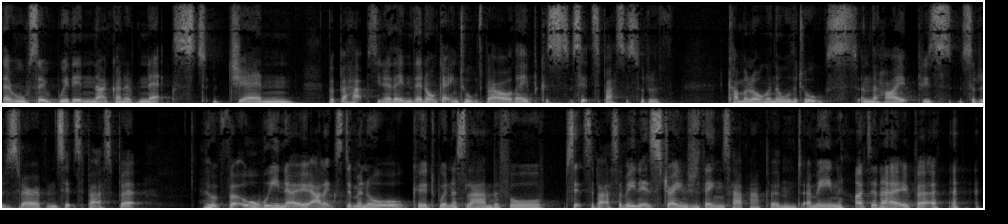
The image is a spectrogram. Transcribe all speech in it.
they're also within that kind of next gen. But perhaps you know they they're not getting talked about, are they? Because Tsitsipas has sort of come along, and all the talks and the hype is sort of Zverev and Tsitsipas. But for all we know, Alex de Minaur could win a slam before Tsitsipas. I mean, it's stranger things have happened. I mean, I don't know, but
